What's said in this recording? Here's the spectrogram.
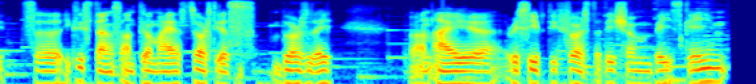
its uh, existence until my 30th birthday when I uh, received the first edition base game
